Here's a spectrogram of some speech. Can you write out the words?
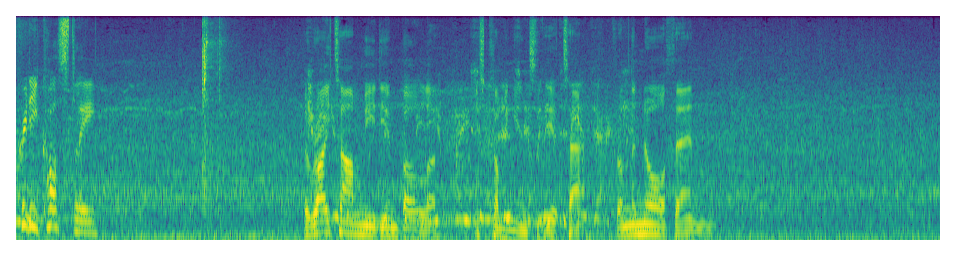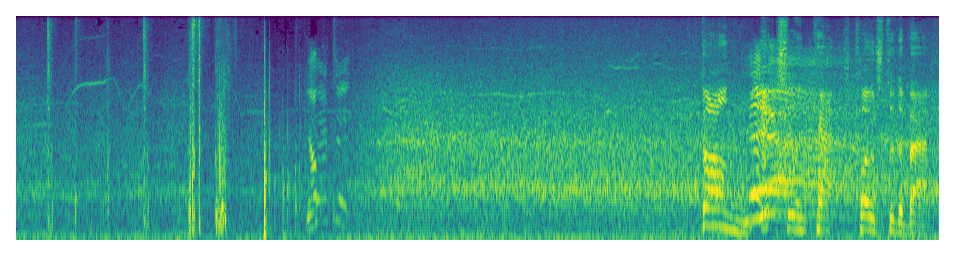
pretty costly. The right arm medium bowler is coming into the attack from the north end. Yep. Gone! Excellent catch, close to the bat.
